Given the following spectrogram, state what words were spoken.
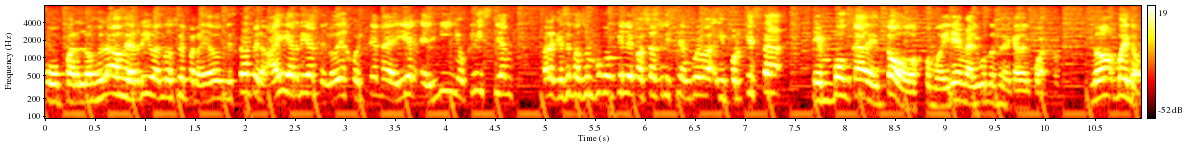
o para los lados de arriba, no sé para allá dónde está, pero ahí arriba te lo dejo el tema de ayer, el niño Cristian, para que sepas un poco qué le pasó a Cristian Cueva y por qué está en boca de todos, como dirían algunos en el canal 4. No, bueno,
